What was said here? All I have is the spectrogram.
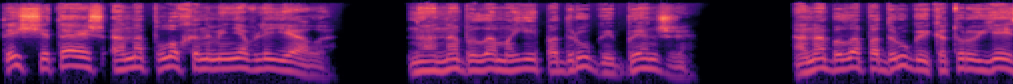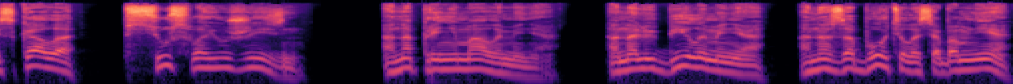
Ты считаешь, она плохо на меня влияла. Но она была моей подругой, Бенджи. Она была подругой, которую я искала всю свою жизнь. Она принимала меня. Она любила меня. Она заботилась обо мне.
